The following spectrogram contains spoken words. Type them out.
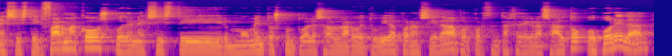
existir fármacos, pueden existir momentos puntuales a lo largo de tu vida por ansiedad, por porcentaje de grasa alto o por edad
